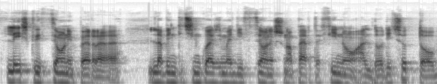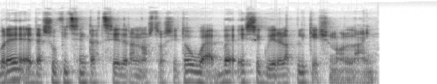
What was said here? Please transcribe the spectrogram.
Le iscrizioni per la 25esima edizione sono aperte fino al 12 ottobre ed è sufficiente accedere al nostro sito web e seguire l'application online.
